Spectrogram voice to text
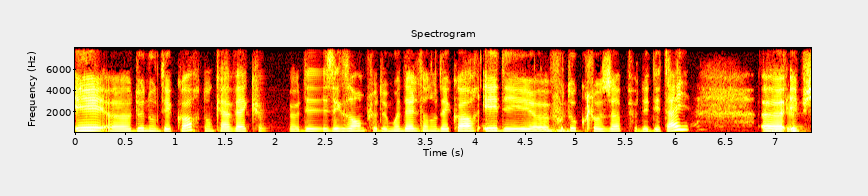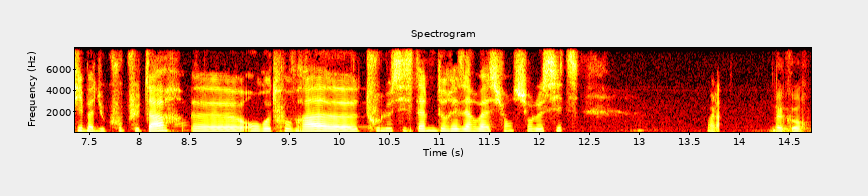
et de nos décors. Donc, avec des exemples de modèles dans nos décors et des Mhm. photos close-up des détails. Et puis, bah, du coup, plus tard, on retrouvera tout le système de réservation sur le site. D'accord.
